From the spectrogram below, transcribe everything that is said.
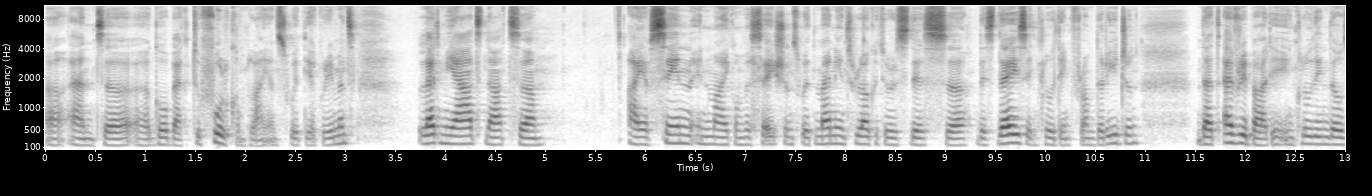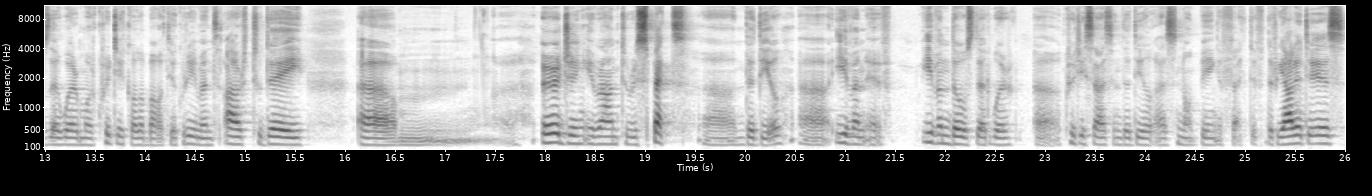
uh, and uh, uh, go back to full compliance with the agreement. Let me add that um, I have seen in my conversations with many interlocutors this, uh, these days, including from the region, that everybody, including those that were more critical about the agreement, are today um, urging Iran to respect uh, the deal, uh, even if even those that were uh, criticizing the deal as not being effective. The reality is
